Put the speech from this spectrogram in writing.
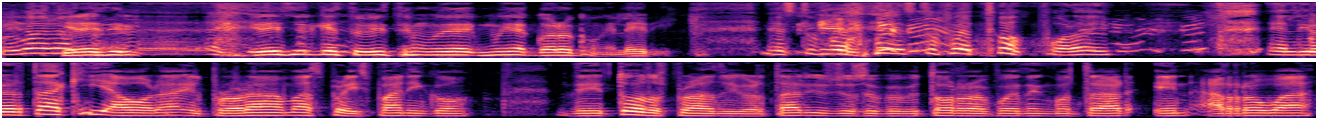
Pues bueno, Quiere decir- eh, Quiere decir que estuviste muy de, muy de acuerdo con el Eric. esto, fue, esto fue todo por hoy. En Libertad aquí ahora, el programa más prehispánico de todos los programas libertarios. Yo soy Pepe Torra, me pueden encontrar en arroba,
